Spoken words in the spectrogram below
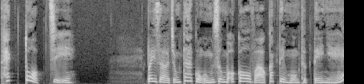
택도 없지 Bây giờ chúng ta cùng ứng dụng mẫu câu vào các tình huống thực tế nhé.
